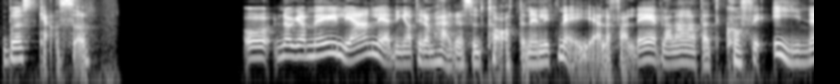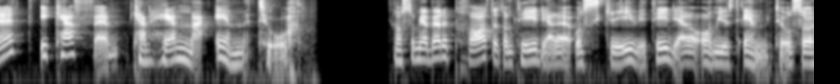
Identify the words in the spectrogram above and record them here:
bröstcancer. Och några möjliga anledningar till de här resultaten, enligt mig i alla fall, det är bland annat att koffeinet i kaffe kan hämma mTOR. Och som jag både pratat om tidigare och skrivit tidigare om just mTOR så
